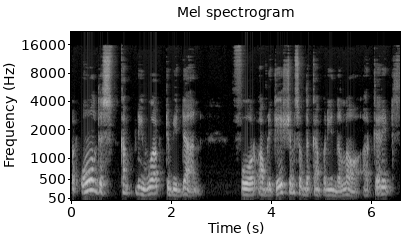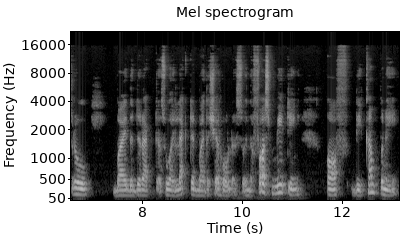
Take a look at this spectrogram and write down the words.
But all this company work to be done for obligations of the company in the law are carried through by the directors who are elected by the shareholders. So in the first meeting of the company,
